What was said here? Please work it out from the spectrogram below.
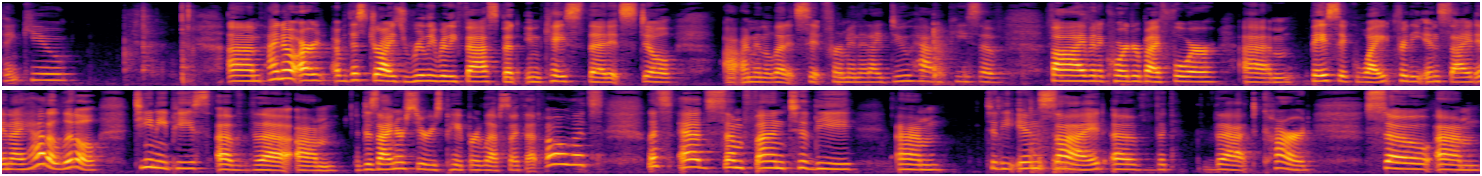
Thank you. Um, I know our this dries really, really fast, but in case that it's still, I'm going to let it sit for a minute. I do have a piece of five and a quarter by four um, basic white for the inside. And I had a little teeny piece of the um, designer series paper left. So I thought, oh, let's, let's add some fun to the, um, to the inside of the, that card. So um,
